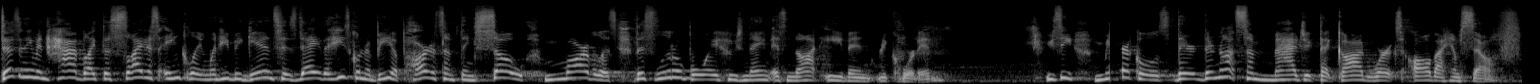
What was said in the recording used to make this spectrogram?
doesn't even have like the slightest inkling when he begins his day that he's going to be a part of something so marvelous. This little boy whose name is not even recorded. You see, miracles, they're, they're not some magic that God works all by himself.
